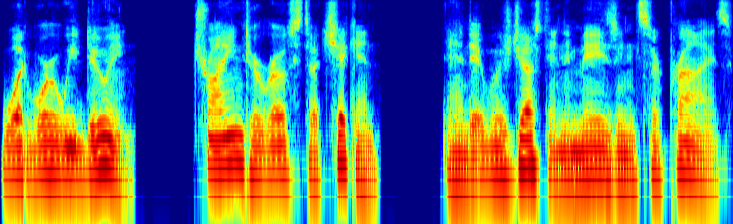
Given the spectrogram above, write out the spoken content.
What were we doing? Trying to roast a chicken. And it was just an amazing surprise.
